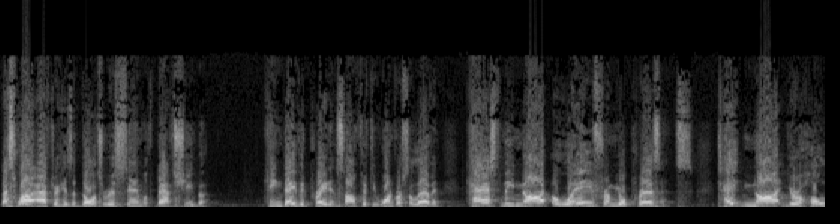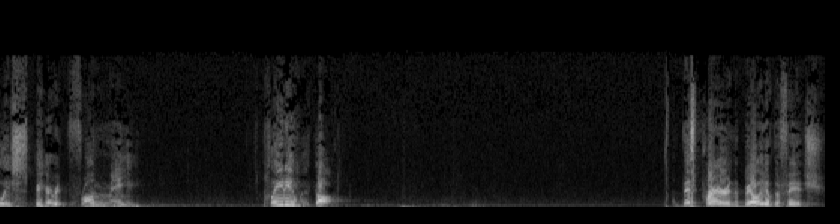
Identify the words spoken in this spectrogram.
That's why, after his adulterous sin with Bathsheba, King David prayed in Psalm 51, verse 11 Cast me not away from your presence, take not your Holy Spirit from me. He's pleading with God. this prayer in the belly of the fish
